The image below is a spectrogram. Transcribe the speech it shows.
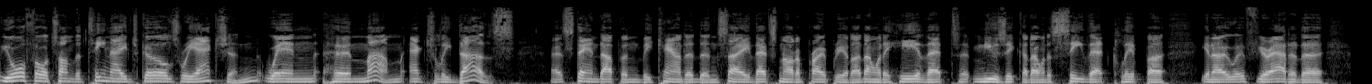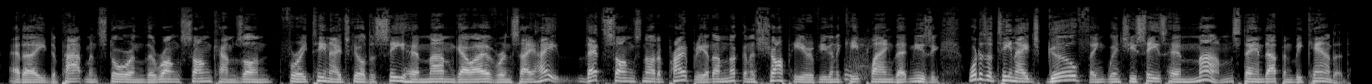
your thoughts on the teenage girl's reaction when her mum actually does uh, stand up and be counted and say that's not appropriate. I don't want to hear that uh, music. I don't want to see that clip. Uh, you know, if you're out at a at a department store and the wrong song comes on, for a teenage girl to see her mum go over and say, "Hey, that song's not appropriate. I'm not going to shop here if you're going to keep playing that music." What does a teenage girl think when she sees her mum stand up and be counted?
